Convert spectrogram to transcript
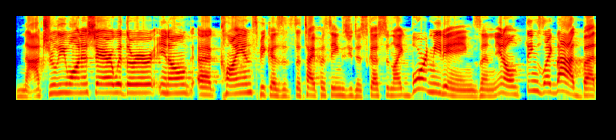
naturally want to share with their you know uh, clients because it's the type of things you discuss in like board meetings and you know things like that. But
